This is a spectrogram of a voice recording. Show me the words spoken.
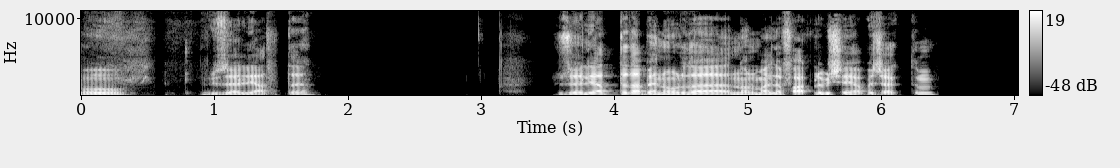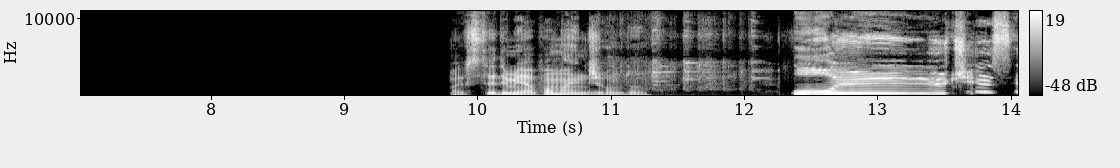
Oo, güzel yattı. Güzel yattı da ben orada normalde farklı bir şey yapacaktım. Bak istediğimi yapamayınca oldu. Oy 3 S.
